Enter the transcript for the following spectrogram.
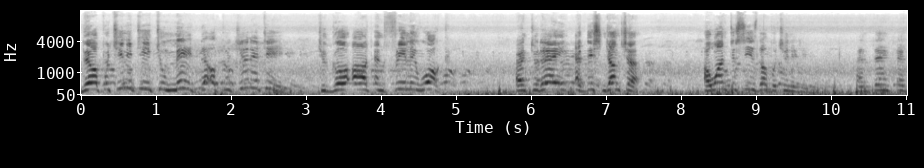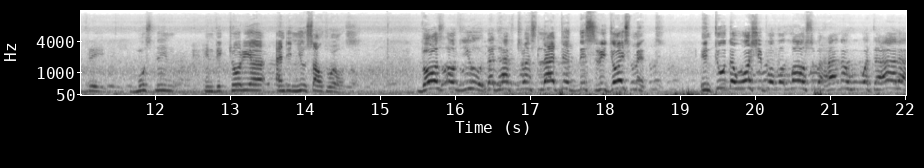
The opportunity to meet, the opportunity to go out and freely walk. And today, at this juncture, I want to seize the opportunity and thank every Muslim in Victoria and in New South Wales. Those of you that have translated this rejoicement into the worship of Allah subhanahu wa ta'ala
